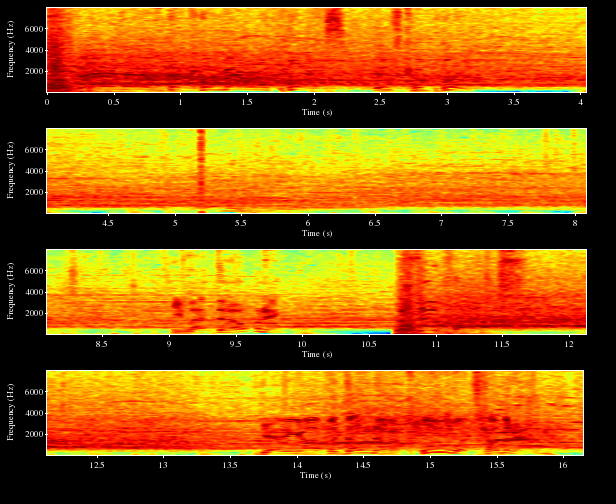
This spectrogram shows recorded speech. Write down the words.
There it is. The Camaro Plex is complete. He left an opening. Suplex. Getting up, but doesn't have a clue what's coming at him.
